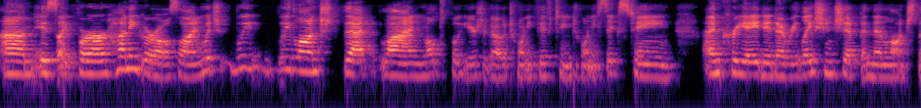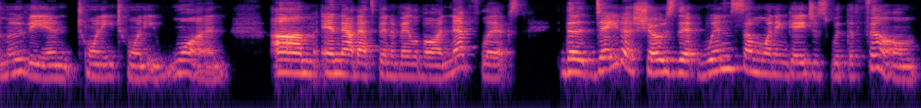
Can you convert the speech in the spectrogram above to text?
um, is like for our Honey Girls line, which we we launched that line multiple years ago, 2015, 2016, and created a relationship and then launched the movie in 2021. Um, and now that's been available on Netflix. The data shows that when someone engages with the film,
